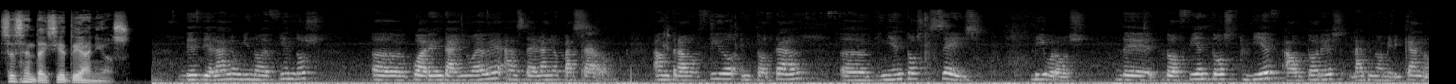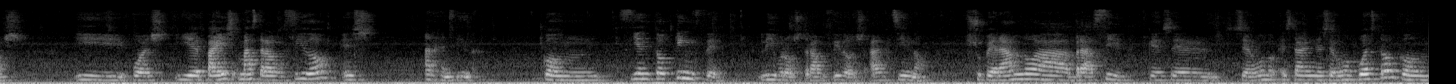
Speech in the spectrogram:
67 años. Desde el año 1949 hasta el año pasado han traducido en total 506 eh, libros de 210 autores latinoamericanos y pues y el país más traducido es Argentina, con 115 libros traducidos al chino, superando a Brasil, que es el segundo, está en el segundo puesto con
